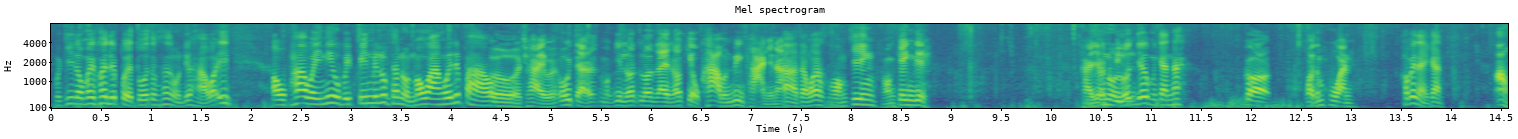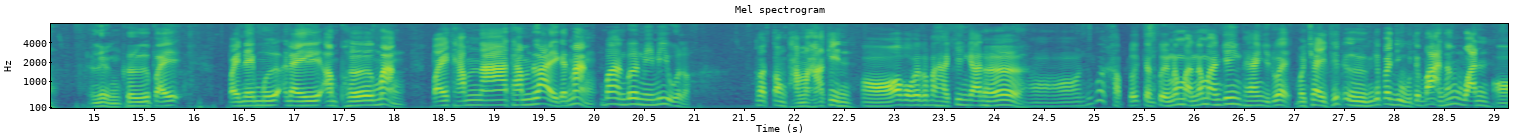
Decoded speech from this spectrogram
เมื่อกี้เราไม่ค่อยได้เปิดตัวตรงถนนเดี๋ยวหาว่าเอ๊ะเอาผ้าไวนิลไปปริ้นเป็นรูปถนนมาวางไว้หรือเปล่าเออใช่เว้ยโอ้ยแต่เมื่อกี้รถรถอะไรรถเกี่ยวข้าวมันวิ่งผ่านอยู่นะอ่าแต่ว่าของจริงของจริงดิใครจะถนนรถกิเยอะเหมือนกันนะก็พอสมควรเขาไปไหนกันเอ้าหนึ่งคือไป ไปในเมืองในอำเภอมั่ง ไปทำนาทำไร่กันมั่ง บ้านเบิ้ลมีไม่อยู่เหรอ ก็ต้องทำมาหากิน อ๋อบอกไปทำมาหากินกันเออ อ๋อ นึกว่าขับรถกันเปลืองน้ำมันน้ำมันก็ยิ่งแพงอยู่ด้วย ไม่ใช่ทิศอื่นจะไปอยู่แต่บ้านทั้งวัน อ๋อ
